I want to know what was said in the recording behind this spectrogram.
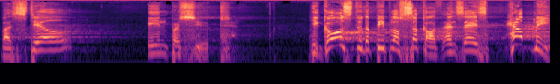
but still in pursuit. He goes to the people of Succoth and says, Help me.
